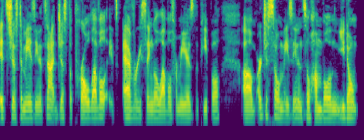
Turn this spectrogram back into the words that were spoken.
it's just amazing. It's not just the pro level, it's every single level for me as the people um, are just so amazing and so humble. And you don't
